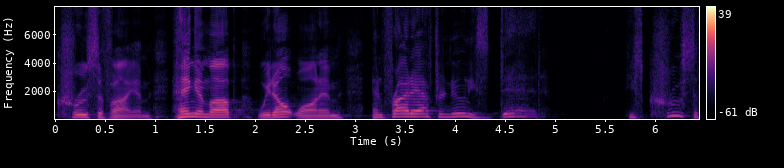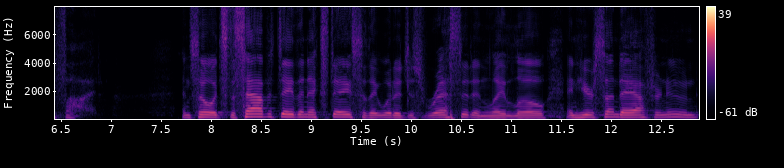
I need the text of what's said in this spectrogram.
Crucify him, hang him up, we don't want him. And Friday afternoon, he's dead. He's crucified. And so it's the Sabbath day the next day, so they would have just rested and lay low. And here, Sunday afternoon,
